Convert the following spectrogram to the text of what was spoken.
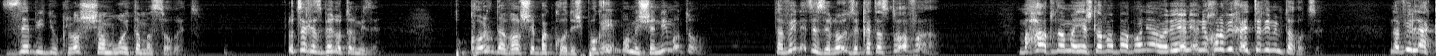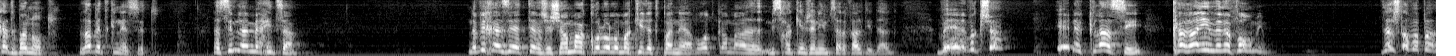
זה בדיוק, לא שמרו את המסורת. לא צריך הסבר יותר מזה. כל דבר שבקודש פוגעים בו, משנים אותו. תבין את זה, זה, לא, זה קטסטרופה. מחר, אתה יודע מה יהיה שלב הבא? בוא אני, אני, אני יכול להביא לך היתרים אם אתה רוצה. נביא להקת בנות, לבית כנסת, נשים להם מחיצה. נביא לך איזה היתר ששמע קולו לא מכיר את פניה, ועוד כמה משחקים שאני אמצא לך, אל תדאג. והנה, בבקשה, הנה, קלאסי, קראים ורפורמים. זה השלב הבא.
